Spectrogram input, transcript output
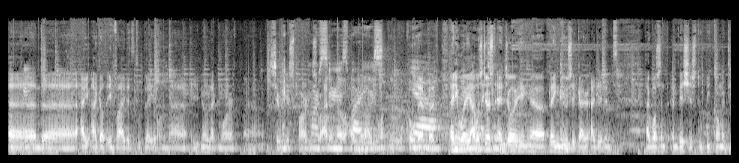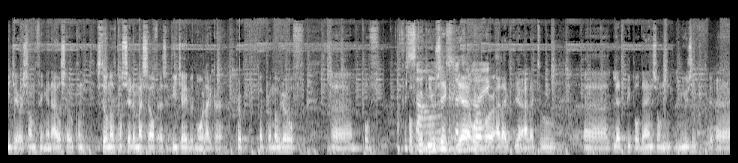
And uh, I, I got invited to play on, uh, you know, like more uh, serious parties, More or I don't know how, you- how you want to call Yeah, them. But anyway, I I, was just enjoying uh, playing music. I, I didn't, I wasn't ambitious to become a DJ or something. And I also con- still not consider myself as a DJ, but more like a, pro- a promoter of, uh, of Of, of good music. Yeah, or, like. or I like yeah I like to uh, let people dance on the music, uh,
